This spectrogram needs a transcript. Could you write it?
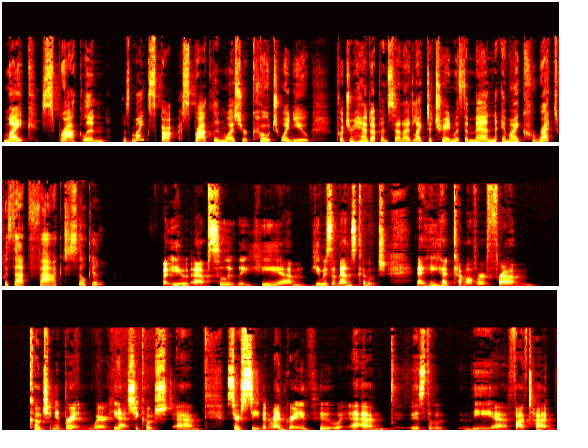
Mike Spracklen. As Mike Sp- Spracklen was your coach when you put your hand up and said, I'd like to train with the men. Am I correct with that fact, Silken? But you absolutely. He um, he was the men's coach, and he had come over from coaching in Britain, where he actually coached um, Sir Stephen Redgrave, who um, is the the uh, five time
